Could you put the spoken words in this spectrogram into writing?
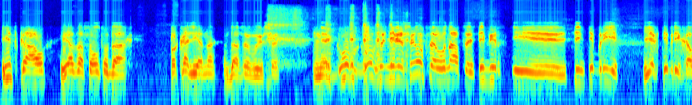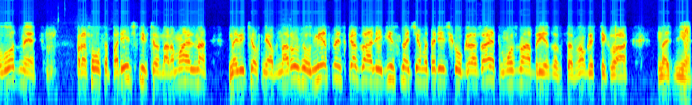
Искал. Я зашел туда по колено, даже выше. Глубже, глубже не решился. У нас сибирские сентябри и октябри холодные. Прошелся по речке, все нормально. Новичок не обнаружил. Местные сказали, единственное, чем эта речка угрожает, можно обрезаться. Много стекла на дне.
